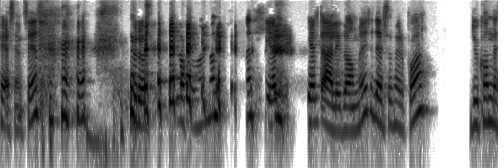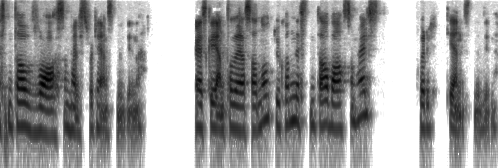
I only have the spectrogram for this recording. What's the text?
PC-en sin. Men men helt, helt ærlig, damer, dere som hører på. Du kan nesten ta hva som helst for tjenestene dine. Jeg skal gjenta det jeg sa nå. Du kan nesten ta hva som helst for tjenestene dine.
